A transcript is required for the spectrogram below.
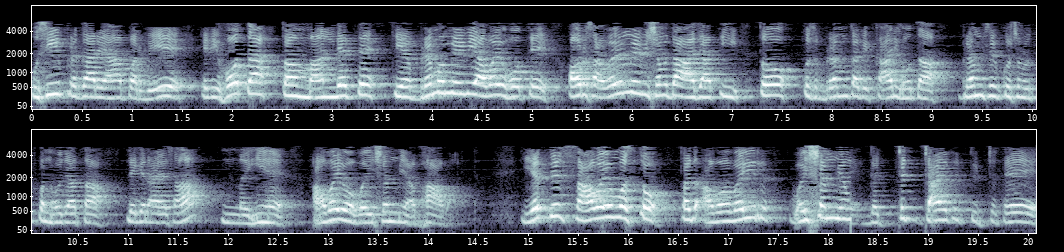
उसी प्रकार यहाँ पर भी यदि होता तो हम मान लेते कि ब्रह्म में भी अवय होते और उस अवय में विषमता आ जाती तो उस ब्रह्म का भी कार्य होता, ब्रह्म से कुछ उत्पन्न हो जाता। लेकिन ऐसा नहीं है। अवय वैषम्य अभाव। यद्य सवय वस्तु, तद अवैर वैषम्यम गच्छते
